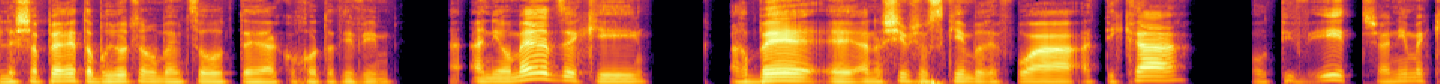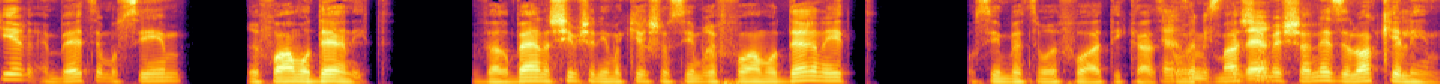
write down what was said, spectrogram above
לשפר את הבריאות שלנו באמצעות uh, הכוחות הטבעיים. אני אומר את זה כי הרבה uh, אנשים שעוסקים ברפואה עתיקה או טבעית שאני מכיר, הם בעצם עושים רפואה מודרנית. והרבה אנשים שאני מכיר שעושים רפואה מודרנית, עושים בעצם רפואה עתיקה. איך זה מסתדר? מה שמשנה זה לא הכלים.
